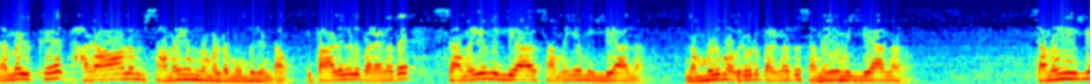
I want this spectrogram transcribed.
നമ്മൾക്ക് ധാരാളം സമയം നമ്മളുടെ മുമ്പിലുണ്ടാവും. ഇപ്പൊ ആളുകൾ പറയണത് സമയമില്ല സമയമില്ല എന്നാണ്. നമ്മളും അവരോട് പറയണത് സമയമില്ല എന്നാണ്. സമയമില്ല.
